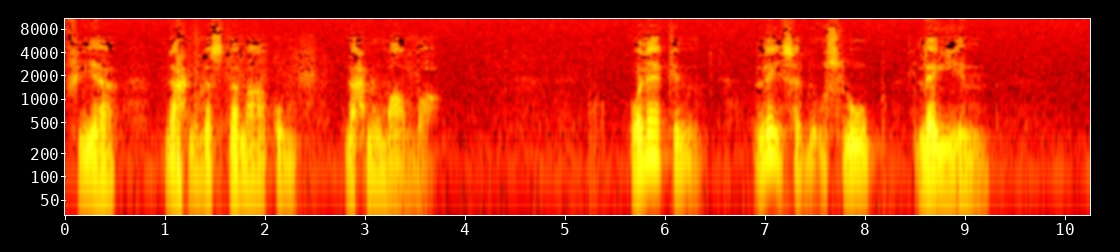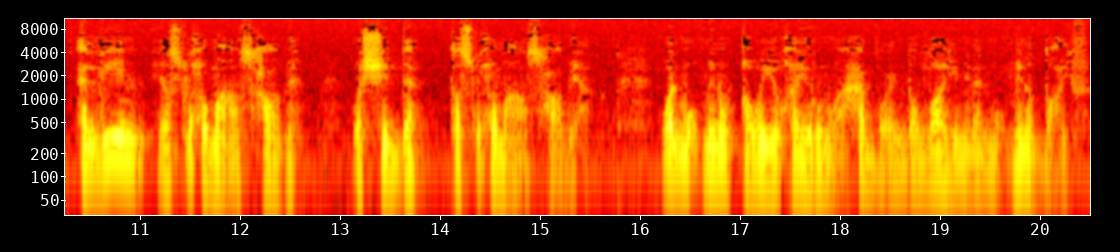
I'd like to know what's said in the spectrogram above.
فيها نحن لسنا معكم نحن مع الله. ولكن ليس بأسلوب لين اللين يصلح مع أصحابه والشدة تصلح مع أصحابها. والمؤمن القوي خير وأحب عند الله من المؤمن الضعيف.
